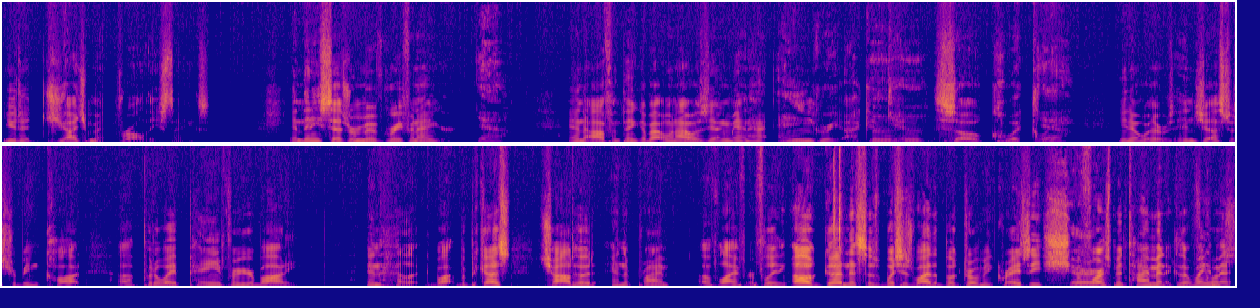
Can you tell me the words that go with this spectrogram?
you to judgment for all these things. And then he says, remove grief and anger. Yeah. And I often think about when I was a young man, how angry I could mm-hmm. get so quickly. Yeah. You know, where there was injustice or being caught uh, put away pain from your body. And but because childhood and the prime of life are fleeting. Oh goodness, which is why the book drove me crazy sure. before I spent time in it. Because wait a minute.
